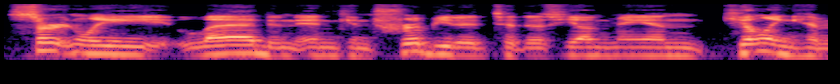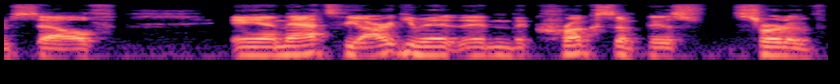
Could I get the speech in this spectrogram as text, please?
certainly led and, and, contributed to this young man killing himself. And that's the argument and the crux of this sort of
